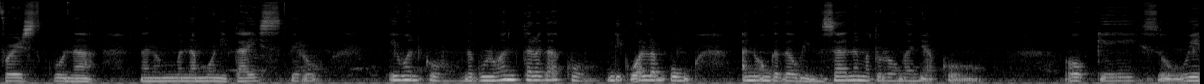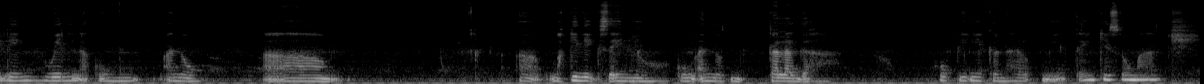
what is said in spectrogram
First ko na na, na monetize pero iwan ko naguluhan talaga ako. Hindi ko alam kung ano ang gagawin. Sana matulungan niya ako. Okay so willing willing akong ano um, ah, makinig sa inyo kung ano talaga. Hoping you can help me. Thank you so much.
